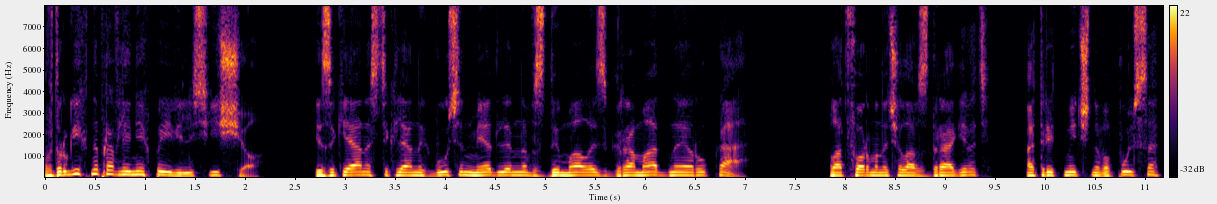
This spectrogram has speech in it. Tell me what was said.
В других направлениях появились еще. Из океана стеклянных бусин медленно вздымалась громадная рука. Платформа начала вздрагивать от ритмичного пульса,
